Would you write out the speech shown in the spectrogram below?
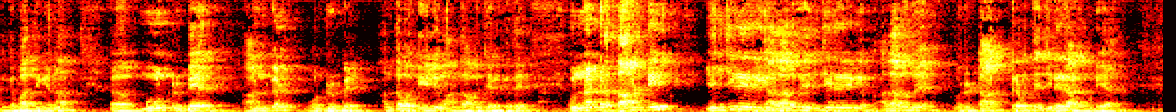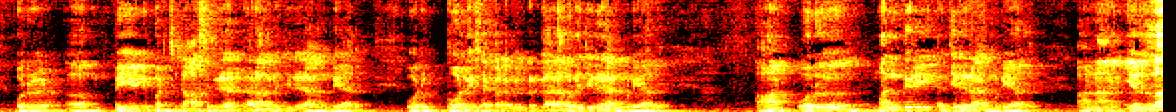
அங்கே பார்த்தீங்கன்னா மூன்று பேர் ஆண்கள் ஒன்று பெண். அந்த வகையிலும் அது அமைஞ்சிருக்குது. உன்னன்ற தாண்டி என்ஜினியரிங் அதாவது என்ஜினியரிங் அதாவது ஒரு டாக்டர் வந்து என்ஜினியர் ஆக முடியாது. ஒரு um, பிஇடி படிச்சுட்டு ஆசிரியராக இருக்கார் அவர் இன்ஜினியர் ஆக முடியாது. ஒரு போலீஸ் அகாடமியில் இருக்கார் அவர் இன்ஜினியர் ஆக முடியாது. ஒரு மந்திரி என்ஜினியர் ஆக முடியாது. ஆனால் எல்லா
